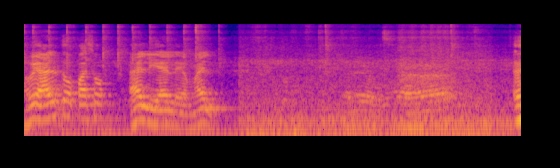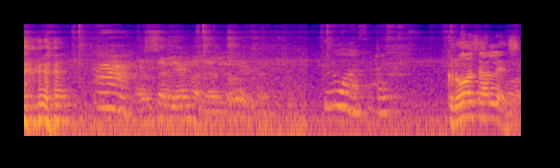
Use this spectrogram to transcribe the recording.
હવે હાલ તો પાછો. હાલી હાલે એમ હાલ. ક્રોસ હાલે છે.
